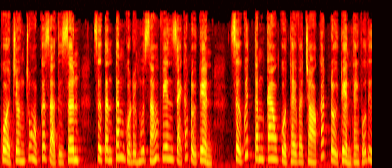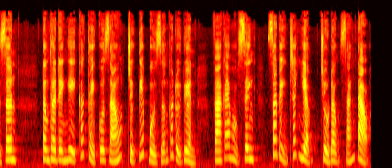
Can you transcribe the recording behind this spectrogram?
của trường Trung học cơ sở Từ Sơn, sự tận tâm của đội ngũ giáo viên dạy các đội tuyển, sự quyết tâm cao của thầy và trò các đội tuyển thành phố Từ Sơn – đồng thời đề nghị các thầy cô giáo trực tiếp bồi dưỡng các đội tuyển và các em học sinh xác định trách nhiệm, chủ động sáng tạo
